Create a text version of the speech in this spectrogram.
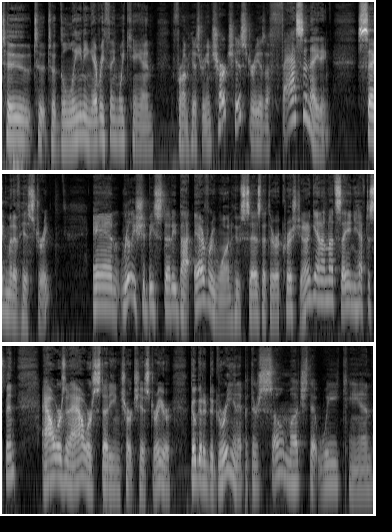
to to to gleaning everything we can from history. And church history is a fascinating segment of history and really should be studied by everyone who says that they're a Christian. And again, I'm not saying you have to spend hours and hours studying church history or go get a degree in it, but there's so much that we can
